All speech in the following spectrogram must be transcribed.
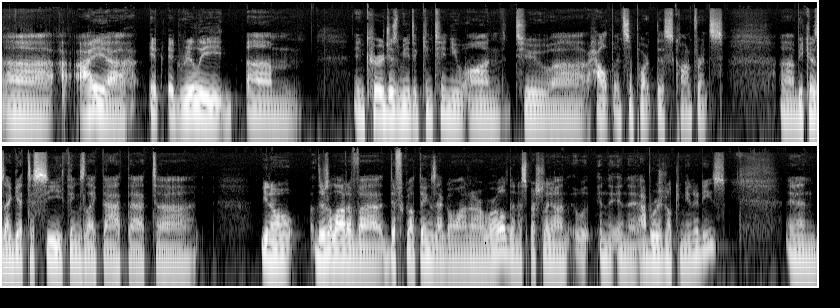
Uh, I uh, it it really um, encourages me to continue on to uh, help and support this conference uh, because I get to see things like that. That uh, you know, there's a lot of uh, difficult things that go on in our world, and especially on in the in the Aboriginal communities. And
